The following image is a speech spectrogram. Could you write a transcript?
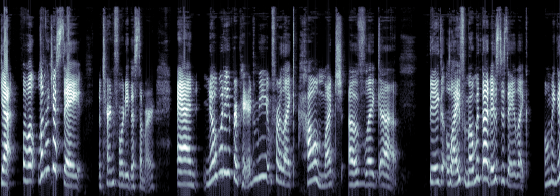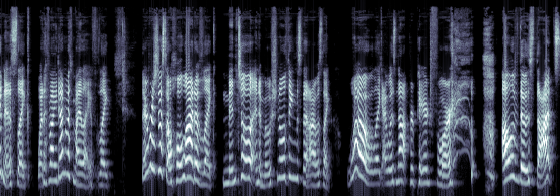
Yeah. Well, let me just say, I turned 40 this summer and nobody prepared me for like how much of like a big life moment that is to say like, oh my goodness, like what have I done with my life? Like there was just a whole lot of like mental and emotional things that I was like, whoa, like I was not prepared for all of those thoughts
